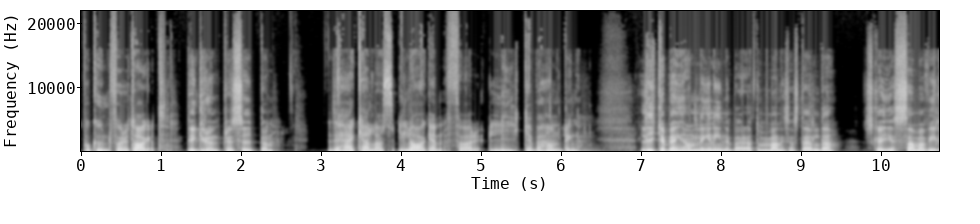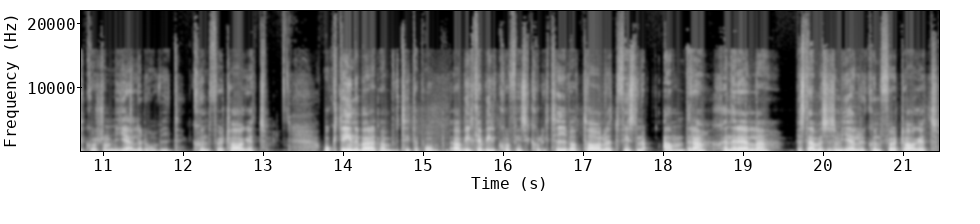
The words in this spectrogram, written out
på kundföretaget. Det är grundprincipen. Det här kallas i lagen för lika behandling. Likabehandlingen innebär att de bemanningsanställda ska ges samma villkor som gäller då vid kundföretaget. Och Det innebär att man behöver titta på ja, vilka villkor finns i kollektivavtalet. Finns det några andra generella bestämmelser som gäller kundföretaget?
